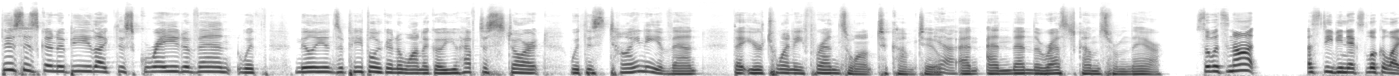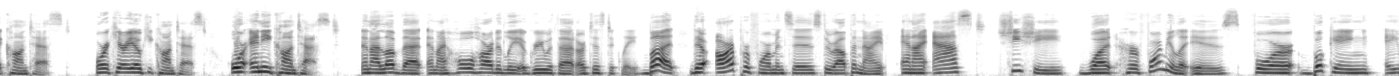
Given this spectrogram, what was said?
this is going to be like this great event with millions of people are going to want to go you have to start with this tiny event that your 20 friends want to come to. Yeah. And, and then the rest comes from there. So it's not a Stevie Nicks lookalike contest or a karaoke contest or any contest. And I love that. And I wholeheartedly agree with that artistically. But there are performances throughout the night. And I asked Chi Chi what her formula is for booking a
